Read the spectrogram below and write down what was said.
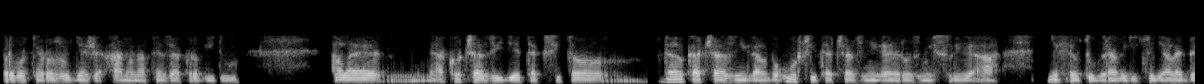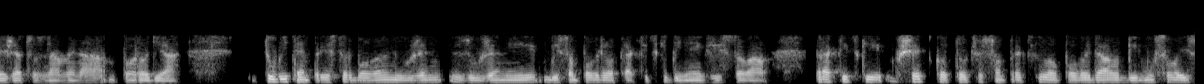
prvotne rozhodne, že áno, na ten zákrok idú, ale ako čas ide, tak si to veľká časť z nich alebo určitá časť z nich aj rozmyslí a nechajú tú graviditu ďalej bežať, to znamená porodia. Tu by ten priestor bol veľmi zúžený, by som povedal, prakticky by neexistoval. Prakticky všetko to, čo som pred chvíľou povedal, by muselo ísť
